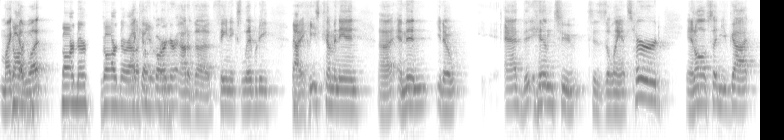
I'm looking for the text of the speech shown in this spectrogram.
Michael Gardner. what? Gardner. Gardner. Out Michael of Gardner out of Phoenix Liberty. Yep. he's coming in, and then you know, add him to to Zalance Heard and all of a sudden you've got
